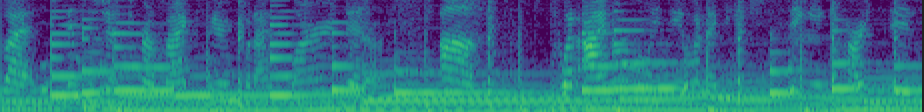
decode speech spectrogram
but this is just from my experience, what I've learned. And um, what I normally do when I teach singing parts is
